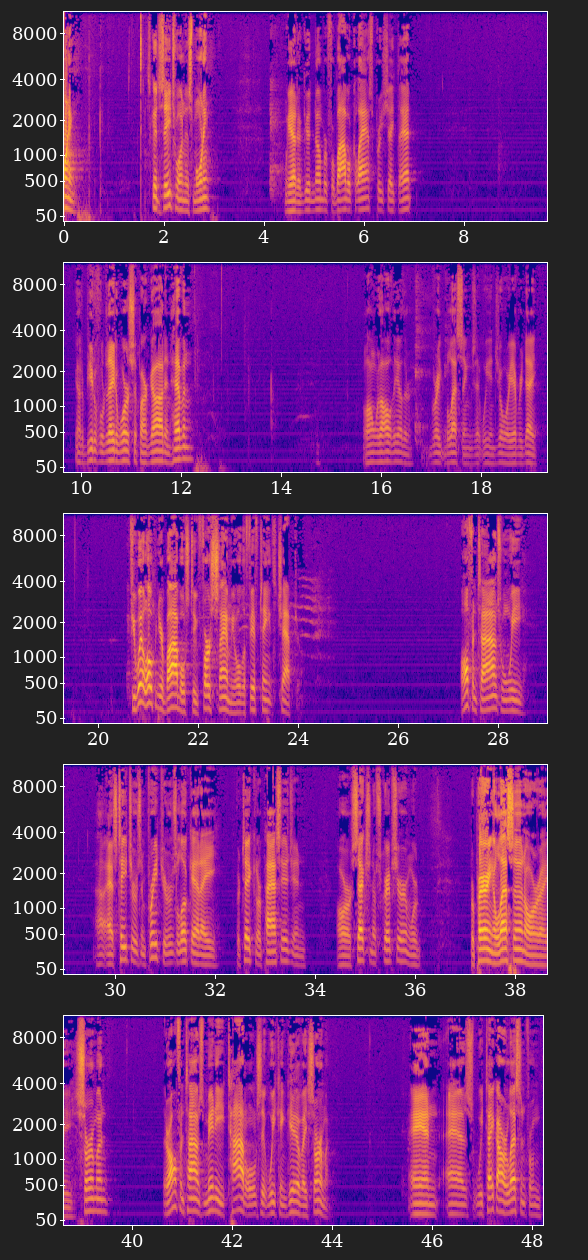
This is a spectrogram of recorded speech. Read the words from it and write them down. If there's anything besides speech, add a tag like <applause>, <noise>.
Morning. It's good to see each one this morning. We had a good number for Bible class. Appreciate that. Got a beautiful day to worship our God in heaven, along with all the other great blessings that we enjoy every day. If you will, open your Bibles to 1 Samuel, the 15th chapter. Oftentimes, when we uh, as teachers and preachers look at a particular passage and or section of scripture and we're preparing a lesson or a sermon there are oftentimes many titles that we can give a sermon. And as we take our lesson from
